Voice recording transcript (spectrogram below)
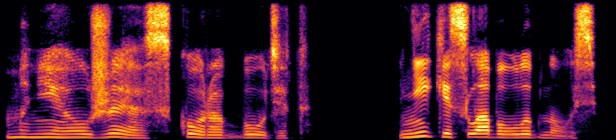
Мне уже скоро будет. Ники слабо улыбнулась.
